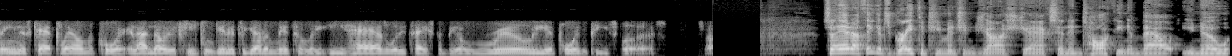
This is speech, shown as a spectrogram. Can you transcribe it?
seen this cat play on the court, and I know if he can get it together mentally, he has what it takes to be a really important piece for us. So. So Ed, I think it's great that you mentioned Josh Jackson and talking about, you know,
